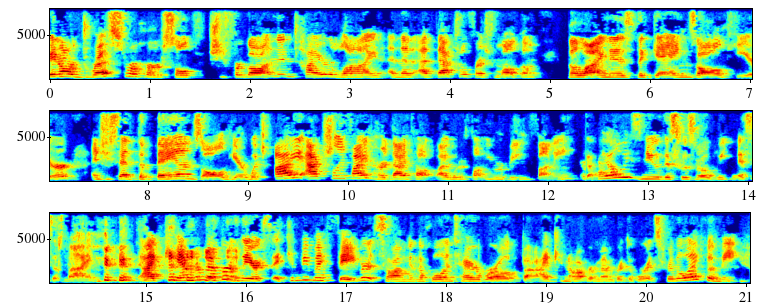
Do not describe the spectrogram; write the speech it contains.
in our dress rehearsal, she forgot an entire line. And then at the actual freshman welcome, the line is "the gang's all here," and she said "the band's all here," which I actually, if I had heard that, I thought I would have thought you were being funny. I always knew this was a weakness of mine. I can't remember lyrics. It can be my favorite song in the whole entire world, but I cannot remember the words for the life of me.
